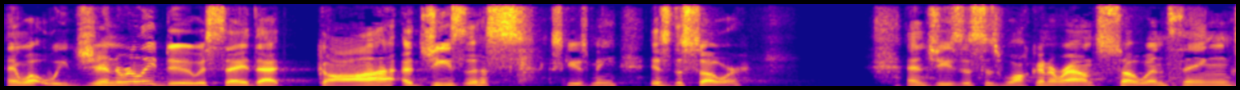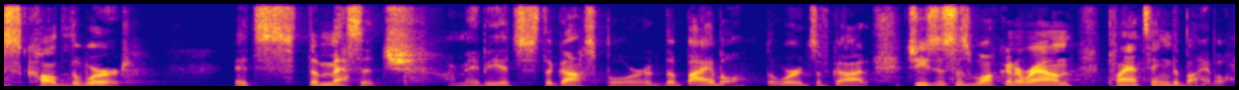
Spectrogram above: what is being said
And what we generally do is say that God, uh, Jesus, excuse me, is the sower. And Jesus is walking around sowing things called the word. It's the message, or maybe it's the gospel or the Bible, the words of God. Jesus is walking around planting the Bible.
